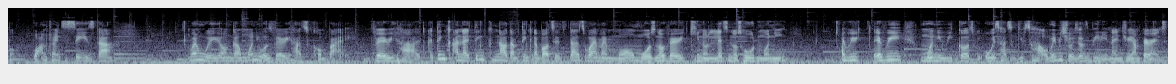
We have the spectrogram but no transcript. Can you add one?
But what I'm trying to say is that when we were younger, money was very hard to come by. Very hard. I think, and I think now that I'm thinking about it, that's why my mom was not very keen on letting us hold money. Every every money we got, we always had to give to her, or maybe she was just being a Nigerian parent,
